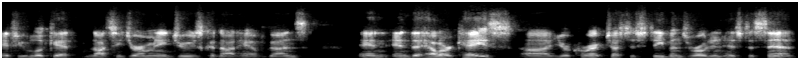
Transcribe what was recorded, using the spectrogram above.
if you look at Nazi Germany, Jews could not have guns. And in the Heller case, uh, you're correct. Justice Stevens wrote in his dissent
